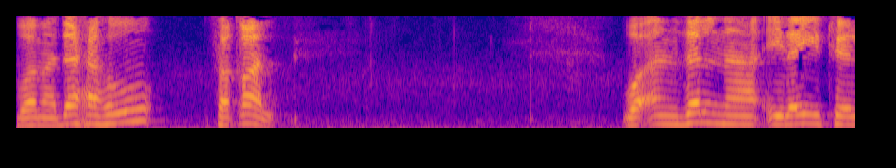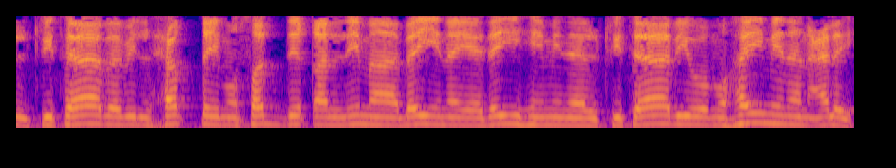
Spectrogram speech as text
ومدحه فقال وأنزلنا إليك الكتاب بالحق مصدقا لما بين يديه من الكتاب ومهيمنا عليه.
